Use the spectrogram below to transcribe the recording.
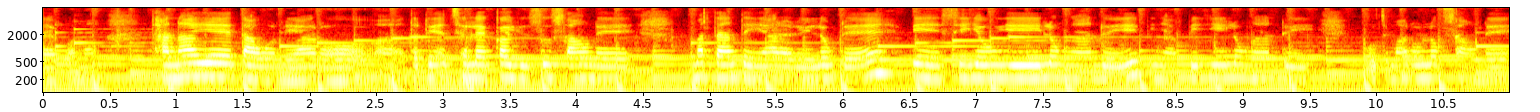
တယ်ပေါ့နော် ဌာနရဲ့တာဝန်တွေကတော့အာတည်င်းအချက်လက်ကောက်ယူစုဆောင်းတယ်မတန်တင်ရတယ်တွေလုပ်တယ်ပြီးရင်စီယုံရေးလုပ်ငန်းတွေပညာပေးရေးလုပ်ငန်းတွေကိုကျမတို့လုပ်ဆောင်တယ်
